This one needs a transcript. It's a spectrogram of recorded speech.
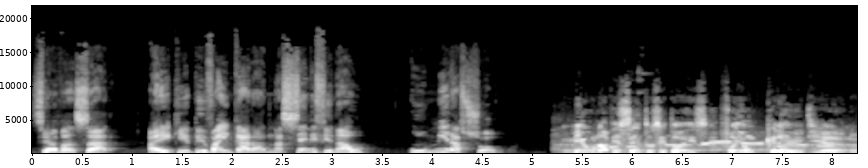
Se avançar, a equipe vai encarar na semifinal o Mirassol. 1902 foi um grande ano.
